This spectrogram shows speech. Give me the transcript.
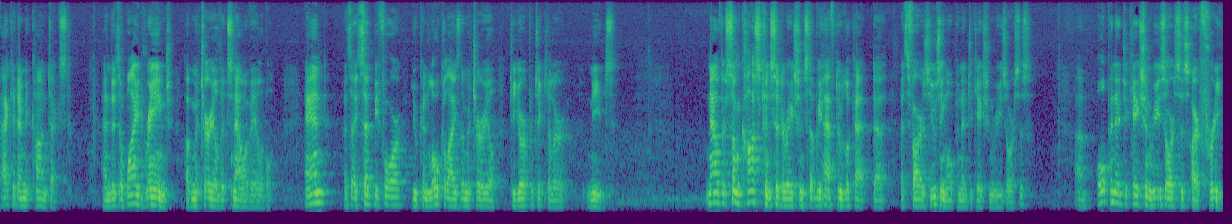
academic context. And there's a wide range of material that's now available. And as I said before, you can localize the material to your particular needs. Now there's some cost considerations that we have to look at uh, as far as using open education resources. Um, open education resources are free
